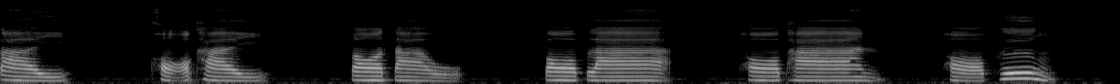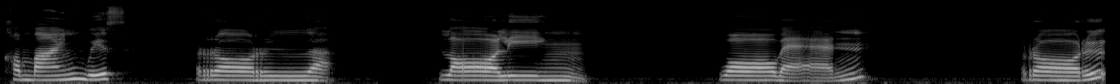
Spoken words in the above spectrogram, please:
ไก่ขอไข่ตอเต่า ปอปลา พอพาน ผอพึ่ง combine with รอเรือ ลอลิง วอแหวน roru.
